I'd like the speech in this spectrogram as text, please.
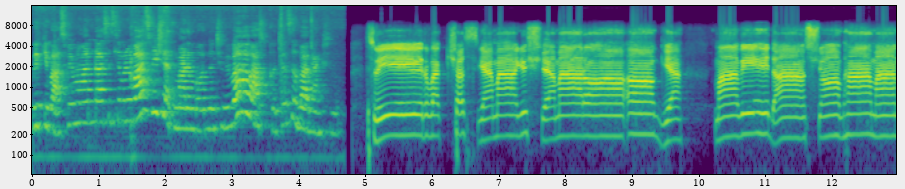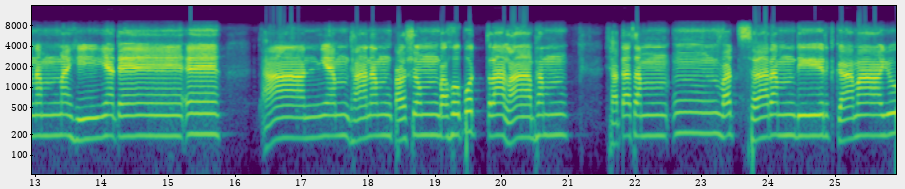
వీరికి వాసవి మమ్మల్ని ఆశిస్తున్న వాసవి శతమానం బోధ నుంచి వివాహ వాసుకొచ్చ శుభాకాంక్షలు. శ్రీర్వక్షమాయుష్యమారోగ్య మా వీదాశోభామానం మహీయతే. ధాన్యం ధనం పశుం బహుపుత్రలాభం శతసం వత్సరం దీర్ఘమాయు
